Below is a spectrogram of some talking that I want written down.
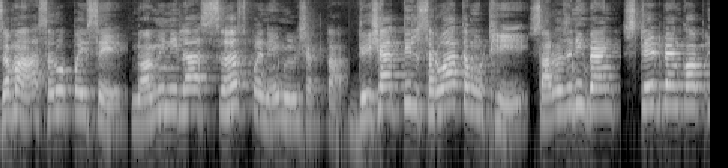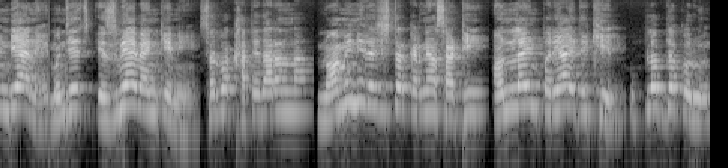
जमा सर्व पैसे नॉमिनीला सहजपणे मिळू शकतात देशातील सर्वात मोठी सार्वजनिक बँक स्टेट बँक ऑफ इंडियाने म्हणजेच एसबीआय बँकेने सर्व खातेदारांना नॉमिनी रजिस्टर करण्यासाठी ऑनलाईन पर्याय देखील उपलब्ध करून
